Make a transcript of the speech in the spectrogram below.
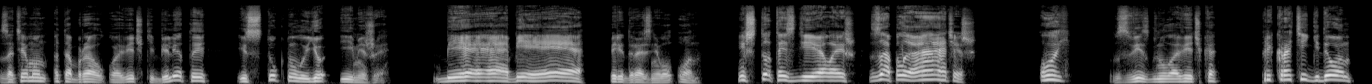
Затем он отобрал у овечки билеты и стукнул ее ими же. «Бе-бе!» — передразнивал он. «И что ты сделаешь? Заплачешь!» «Ой!» — взвизгнула овечка. «Прекрати, Гидеон!»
